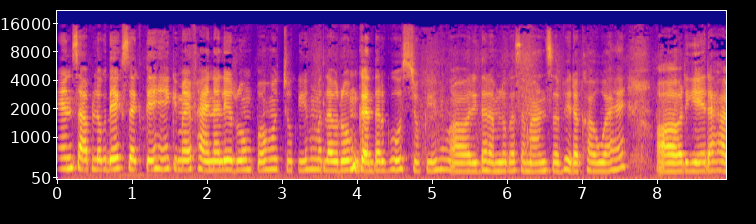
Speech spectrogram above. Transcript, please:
फ्रेंड्स आप लोग देख सकते हैं कि मैं फाइनली रूम पहुँच चुकी हूँ मतलब रूम के अंदर घुस चुकी हूँ और इधर हम लोग का सामान सब भी रखा हुआ है और ये रहा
